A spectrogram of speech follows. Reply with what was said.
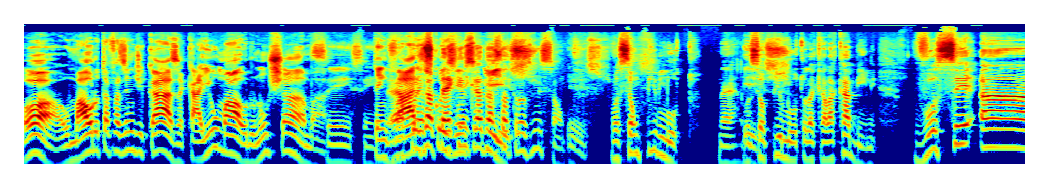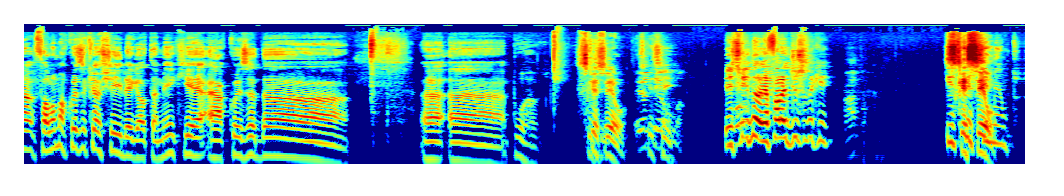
Ó, o Mauro tá fazendo de casa, caiu o Mauro, não chama. Sim, sim. Tem é várias a coisa coisinhas técnica dessa Isso, transmissão. Isso. Você é um piloto, né? Você é o Isso. piloto daquela cabine. Você ah, falou uma coisa que eu achei legal também, que é a coisa da Ah, ah, porra, Esqueceu. Eu Esqueci. tenho uma. Esse, não, eu ia falar disso daqui. Ah, tá. Esqueceu. Esquecimento.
